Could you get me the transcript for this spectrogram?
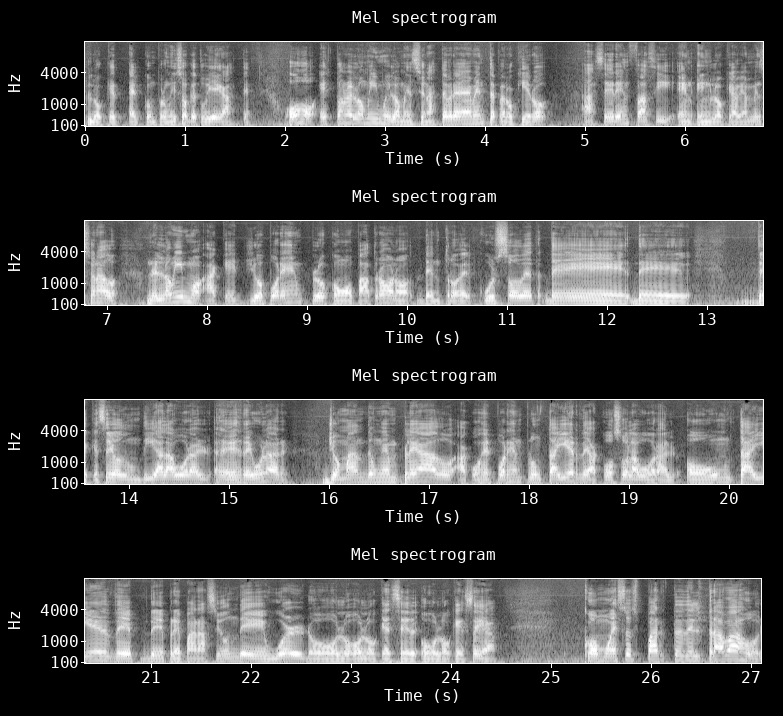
lo que el compromiso que tú llegaste. Ojo, esto no es lo mismo y lo mencionaste brevemente, pero quiero hacer énfasis en, lo que habían mencionado. No es lo mismo a que yo, por ejemplo, como patrono, dentro del curso de qué sé yo, de un día laboral eh, regular, yo mande un empleado a coger, por ejemplo, un taller de acoso laboral o un taller de, preparación de Word o, lo que se, o lo que sea. Como eso es parte del trabajo,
